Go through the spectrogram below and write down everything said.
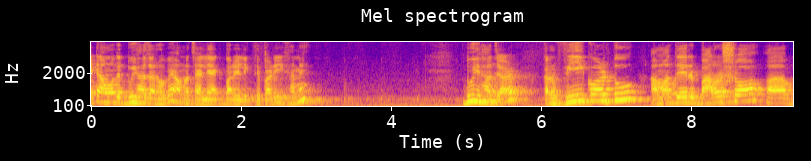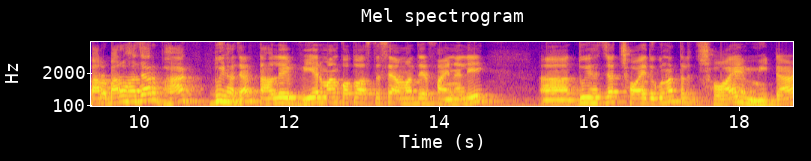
এটা আমাদের দুই হাজার হবে, আমরা চাইলে একবারে লিখতে পারি এখানে। দুই হাজার, কারণ ভি ইকুয়াল টু আমাদের বারোশো বারো বারো হাজার ভাগ দুই হাজার, তাহলে ভি এর মান কত আসতেছে আমাদের ফাইনালি দুই হাজার ছয় দুগুণা, তাহলে ছয় মিটার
